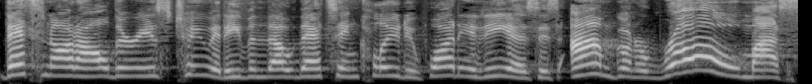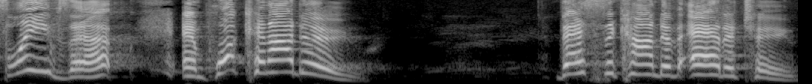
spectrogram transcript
That's not all there is to it, even though that's included. What it is, is I'm going to roll my sleeves up and what can I do? That's the kind of attitude.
